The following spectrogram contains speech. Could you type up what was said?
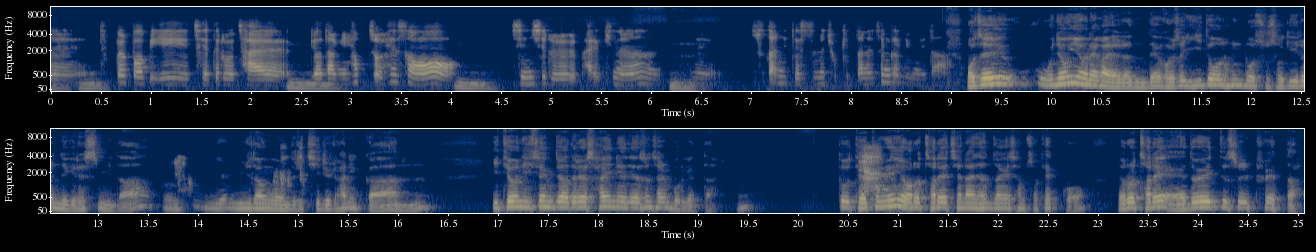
네, 음. 특별법이 제대로 잘 음. 여당이 협조해서 음. 진실을 밝히는 음. 네, 수단이 됐으면 좋겠다는 생각입니다. 어제 운영위원회가 열렸는데 거기서 이도원 홍보수석이 이런 얘기를 했습니다. 그 민주당 의원들이 질의를 하니까 이태원 희생자들의 사인에 대해서는 잘 모르겠다. 또 대통령이 여러 차례 재난 현장에 참석했고 여러 차례 애도의 뜻을 표했다.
